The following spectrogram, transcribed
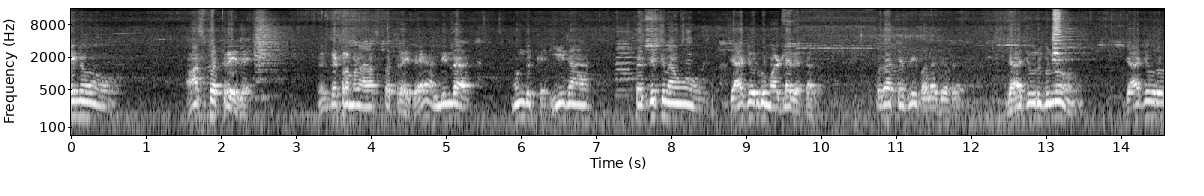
ಏನು ಆಸ್ಪತ್ರೆ ಇದೆ, ವೆಂಕಟರಮಣ ಆಸ್ಪತ್ರೆ ಇದೆ, ಅಲ್ಲಿಂದ ಮುಂದಕ್ಕೆ ಈಗ ಸದ್ಯಕ್ಕೆ ನಾವು ಜಾಜೂರ್ಗೂ ಮಾಡಲೇಬೇಕಾಗುತ್ತೆ. ಗೊತ್ತಾಗ್ತದ್ರಿ ಬಾಲಾಜಿ ಅವರೇ ಜಾಜೂರ್ಗು ಜಾಜೂರು,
